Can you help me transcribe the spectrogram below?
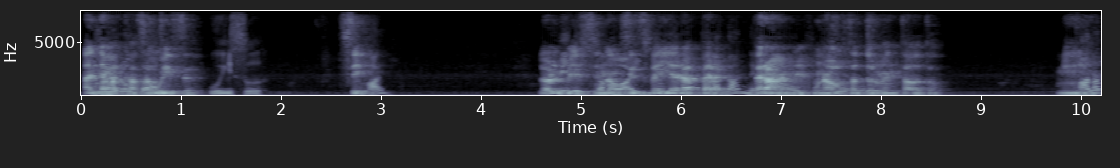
Andiamo a casa, Whis. Sì. L'Olbis non si sveglierà per, per anni, una volta addormentato. Minina.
